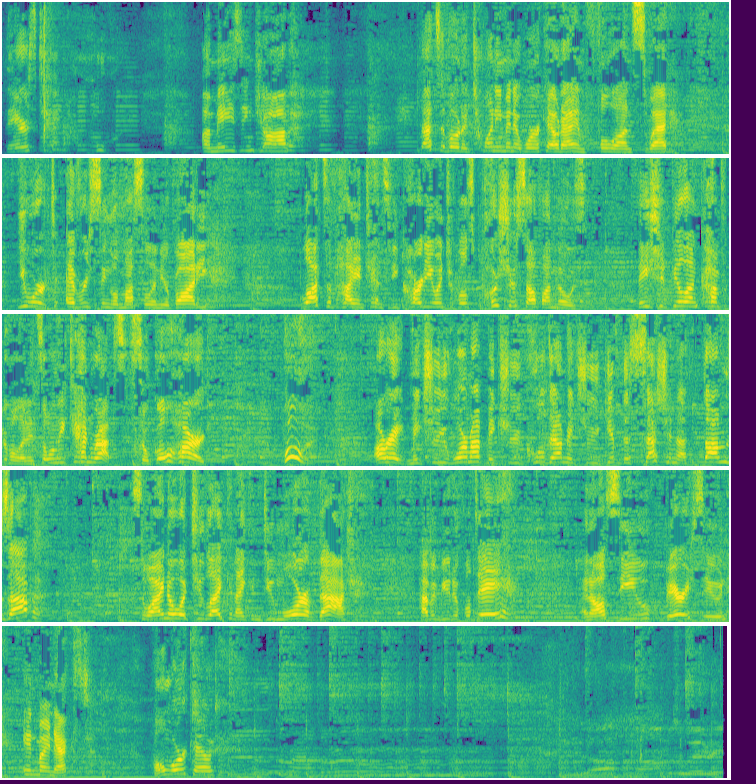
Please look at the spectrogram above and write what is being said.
There's 10. Whew. Amazing job. That's about a 20 minute workout. I am full on sweat. You worked every single muscle in your body. Lots of high intensity cardio intervals. Push yourself on those. They should feel uncomfortable and it's only 10 reps, so go hard. Woo! All right, make sure you warm up, make sure you cool down, make sure you give the session a thumbs up so I know what you like and I can do more of that. Have a beautiful day and I'll see you very soon in my next home workout.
